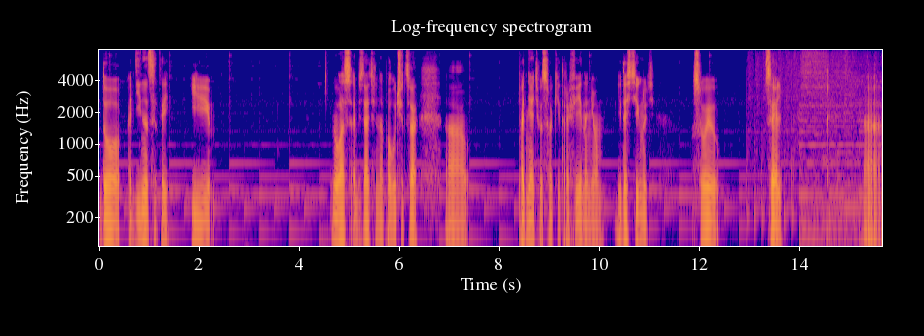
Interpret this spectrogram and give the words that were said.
до 11 и у вас обязательно получится э, поднять высокие трофеи на нем и достигнуть свою цель. Э,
